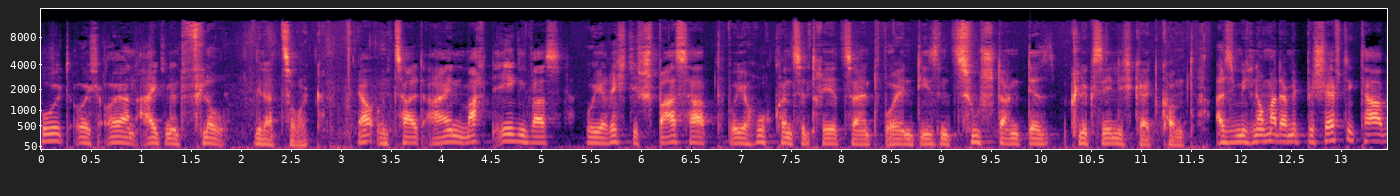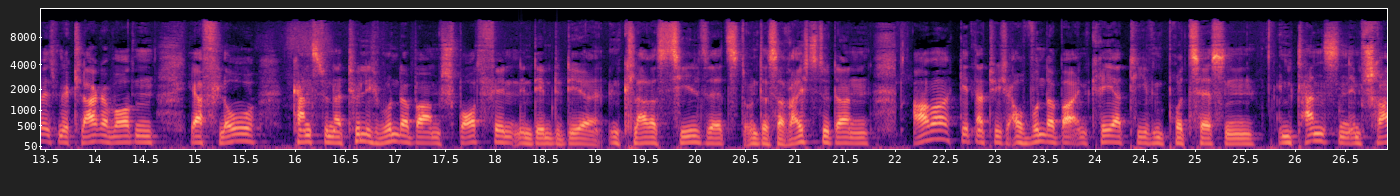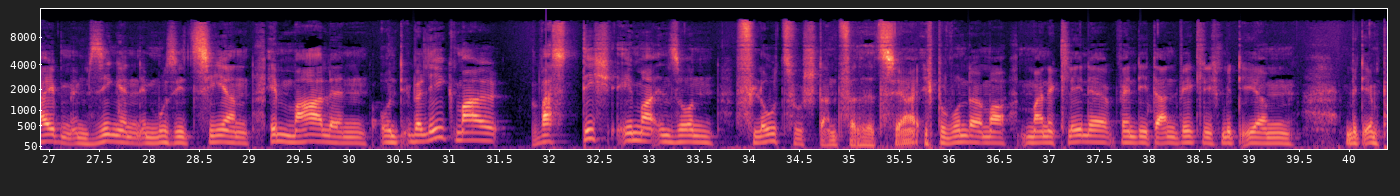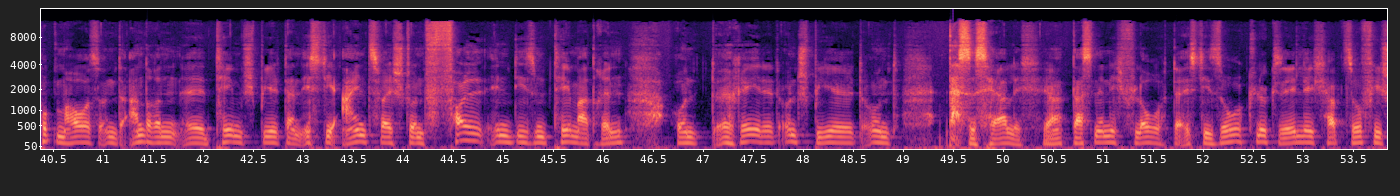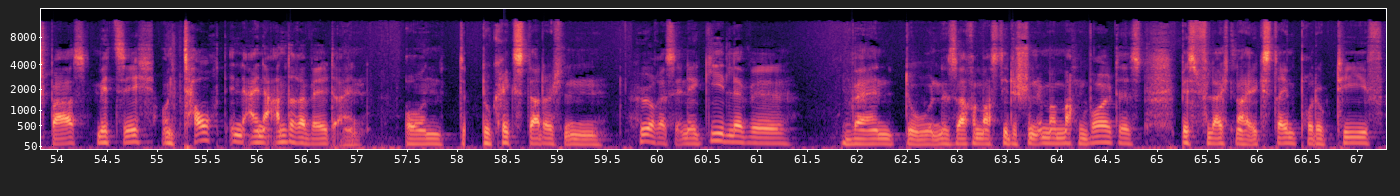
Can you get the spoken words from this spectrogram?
holt euch euren eigenen Flow wieder zurück. Ja, und zahlt ein, macht irgendwas, wo ihr richtig Spaß habt, wo ihr hochkonzentriert seid, wo ihr in diesen Zustand der Glückseligkeit kommt. Als ich mich nochmal damit beschäftigt habe, ist mir klar geworden, ja, Flow kannst du natürlich wunderbar im Sport finden, indem du dir ein klares Ziel setzt und das erreichst du dann. Aber geht natürlich auch wunderbar in kreativen Prozessen, im Tanzen, im Schreiben, im Singen, im Musizieren, im Malen. Und überleg mal, was dich immer in so einen Flow-Zustand versetzt. Ja? Ich bewundere immer meine Kleine, wenn die dann wirklich mit ihrem, mit ihrem Puppenhaus und anderen äh, Themen spielt, dann ist die ein, zwei Stunden voll in diesem Thema drin und äh, redet und spielt und das ist herrlich. Ja? Das nenne ich Flow. Da ist die so glückselig, hat so viel Spaß mit sich und taucht in eine andere Welt ein. Und du kriegst dadurch ein höheres Energielevel, wenn du eine Sache machst, die du schon immer machen wolltest, bist vielleicht noch extrem produktiv,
